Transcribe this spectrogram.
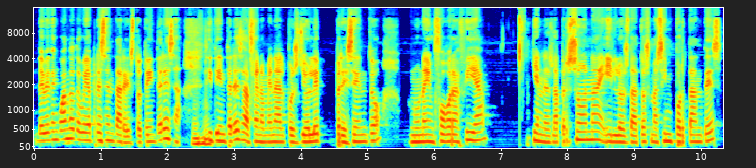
de vez en cuando te voy a presentar esto, ¿te interesa? Si te interesa, fenomenal, pues yo le presento con una infografía quién es la persona y los datos más importantes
